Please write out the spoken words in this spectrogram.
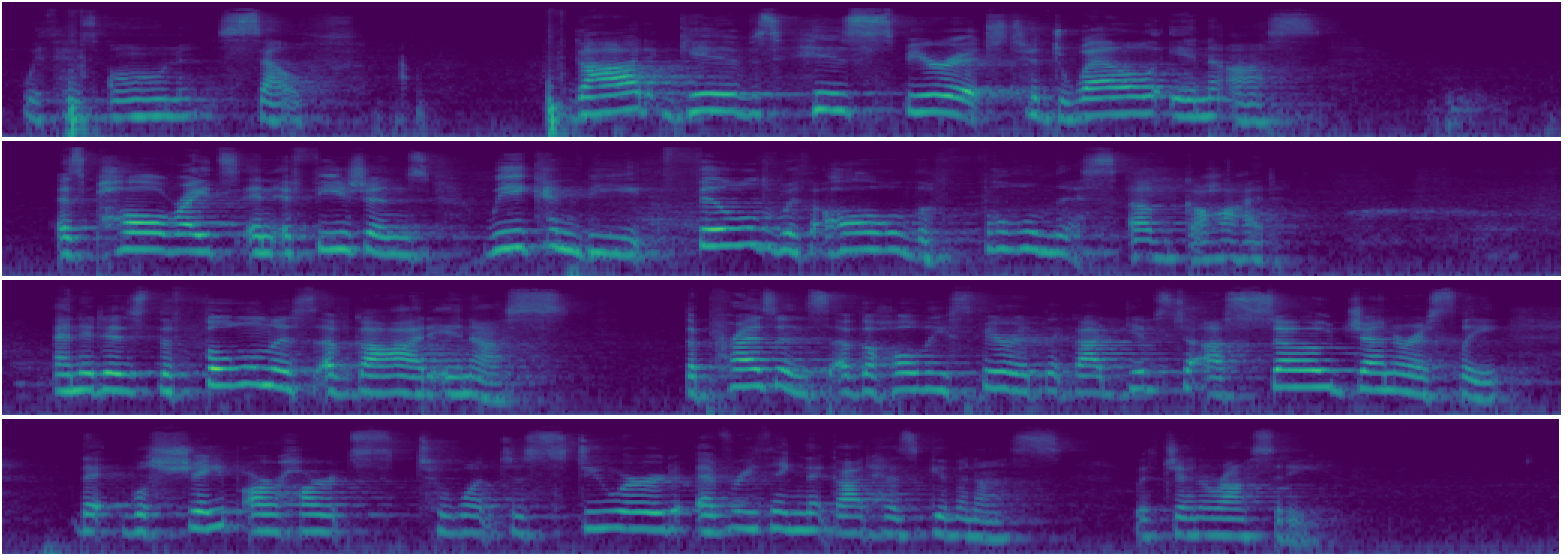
with his own self. God gives his spirit to dwell in us. As Paul writes in Ephesians, we can be filled with all the fullness of God. And it is the fullness of God in us, the presence of the Holy Spirit that God gives to us so generously, that will shape our hearts to want to steward everything that God has given us with generosity.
